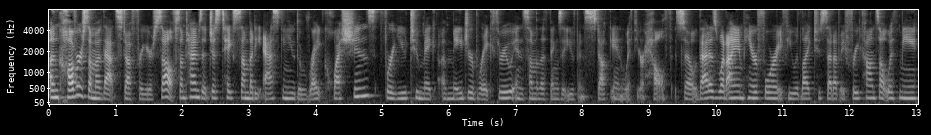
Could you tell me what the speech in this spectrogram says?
uncover some of that stuff for yourself. Sometimes it just takes somebody asking you the right questions for you to make a major breakthrough in some of the things that you've been stuck in with your health. So, that is what I am here for. If you would like to set up a free consult with me,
